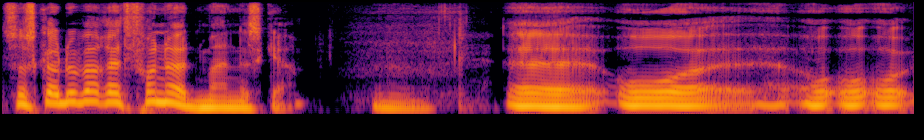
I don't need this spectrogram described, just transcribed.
så skal du være et fornøyd menneske. Eh, og, og, og, og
